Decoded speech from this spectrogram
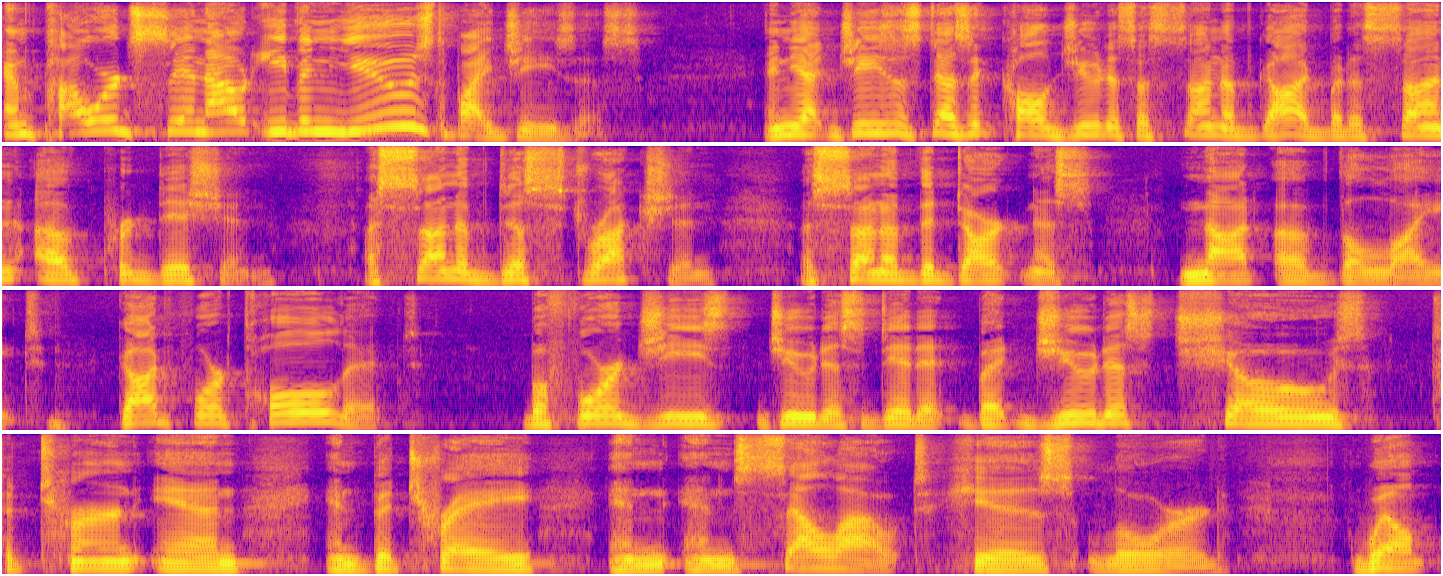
empowered, sin out, even used by Jesus. And yet, Jesus doesn't call Judas a son of God, but a son of perdition, a son of destruction, a son of the darkness, not of the light. God foretold it before Judas did it, but Judas chose to turn in and betray and, and sell out his Lord. Well,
